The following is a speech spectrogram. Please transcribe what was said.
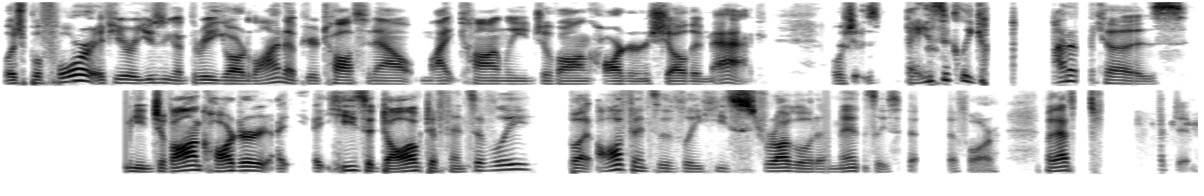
Which before, if you were using a three guard lineup, you're tossing out Mike Conley, Jevon Carter, and Shelvin Mack, which is basically kind of because I mean, Jevon Carter, he's a dog defensively, but offensively, he's struggled immensely so far. But that's him.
